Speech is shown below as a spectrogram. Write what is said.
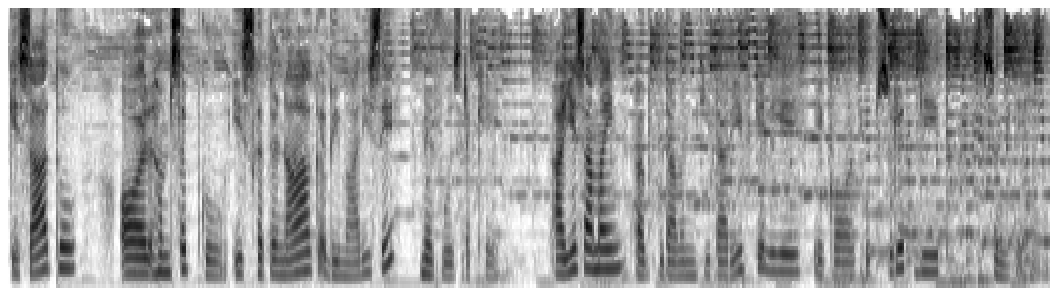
کے ساتھ ہو اور ہم سب کو اس خطرناک بیماری سے محفوظ رکھے۔ آئیے سامعین، اب خدا مند کی تعریف کے لیے ایک اور خوبصورت گیت سنتے ہیں۔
